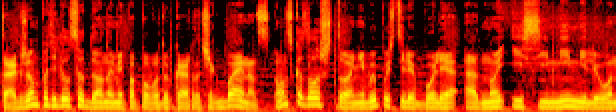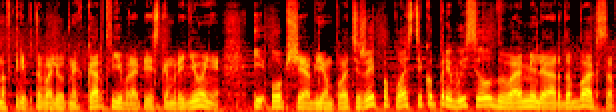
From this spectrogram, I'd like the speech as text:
Также он поделился данными по поводу карточек Binance. Он сказал, что они выпустили более 1,7 миллионов криптовалютных карт в европейском регионе, и общий объем платежей по пластику превысил 2 миллиарда баксов.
